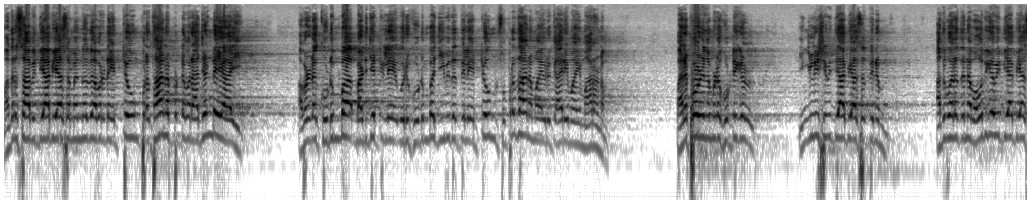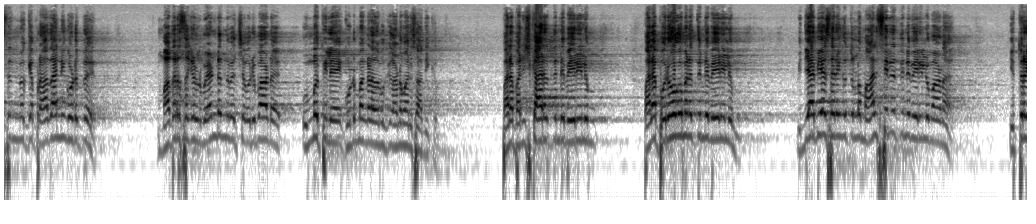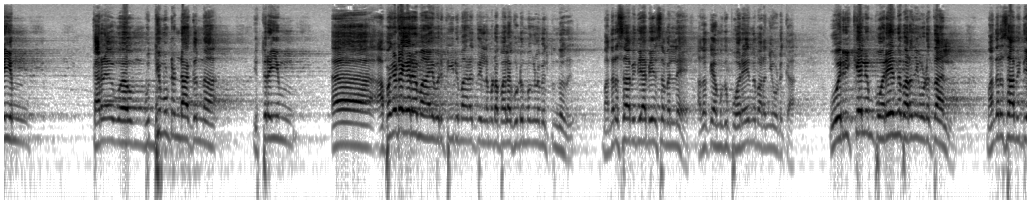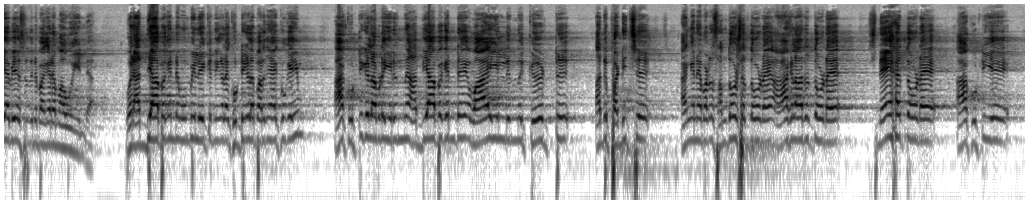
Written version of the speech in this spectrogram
മദ്രസ വിദ്യാഭ്യാസം എന്നത് അവരുടെ ഏറ്റവും പ്രധാനപ്പെട്ട ഒരു അജണ്ടയായി അവരുടെ കുടുംബ ബഡ്ജറ്റിലെ ഒരു കുടുംബ ജീവിതത്തിലെ ഏറ്റവും സുപ്രധാനമായ ഒരു കാര്യമായി മാറണം. പലപ്പോഴും നമ്മുടെ കുട്ടികൾ ഇംഗ്ലീഷ് വിദ്യാഭ്യാസത്തിനും അതുപോലെ തന്നെ ഭൗതിക വിദ്യാഭ്യാസത്തിനുമൊക്കെ പ്രാധാന്യം കൊടുത്ത് മദ്രസകൾ വേണ്ടെന്ന് വെച്ച ഒരുപാട് ഉമ്മത്തിലെ കുടുംബങ്ങളെ നമുക്ക് കാണുവാൻ സാധിക്കും. പല പരിഷ്കാരത്തിന്റെ പേരിലും പല പുരോഗമനത്തിന്റെ പേരിലും വിദ്യാഭ്യാസ രംഗത്തുള്ള മാത്സര്യത്തിന്റെ പേരിലുമാണ് ഇത്രയും കര ബുദ്ധിമുട്ടുണ്ടാക്കുന്ന ഇത്രയും അപകടകരമായ ഒരു തീരുമാനത്തിൽ നമ്മുടെ പല കുടുംബങ്ങളും എത്തുന്നത്. മദ്രസ വിദ്യാഭ്യാസമല്ലേ? അതൊക്കെ നമുക്ക് പോരേന്ന് പറഞ്ഞു കൊടുക്കാം. ഒരിക്കലും പോരേന്ന് പറഞ്ഞു കൊടുത്താൽ മദ്രസ വിദ്യാഭ്യാസത്തിന് പകരമാവുകയില്ല. ഒരു അധ്യാപകന്റെ മുമ്പിലേക്ക് നിങ്ങളെ കുട്ടികളെ പറഞ്ഞയക്കുകയും ആ കുട്ടികൾ അവിടെ ഇരുന്ന് അധ്യാപകന്റെ വായിൽ നിന്ന് കേട്ട് അത് പഠിച്ച് അങ്ങനെ വളരെ സന്തോഷത്തോടെ ആഹ്ലാദത്തോടെ സ്നേഹത്തോടെ ആ കുട്ടിയെ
